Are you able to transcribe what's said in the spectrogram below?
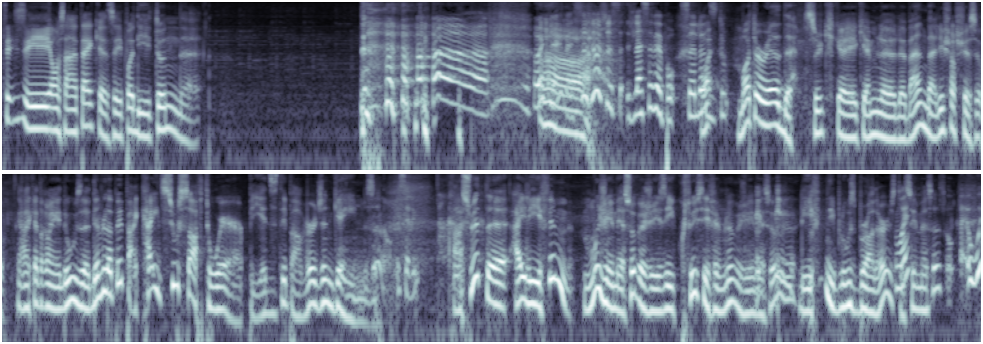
Tu sais, c'est- on s'entend que c'est pas des tunes. euh! ok, Ah. mais celle-là, je, je la savais pas. Celle-là Ouais. du tout. Motorhead, ceux qui, qui aiment le, le band, ben allez chercher ça. En 92, euh, développé par Kaitsu Software, puis édité par Virgin Games. Non, mais salut. Ensuite, euh, hey, les films, moi j'aimais ça, parce que je les ai écoutés ces films-là, mais j'aimais ça. là. Les films des Blues Brothers, Ouais. tu aimais ça? toi? Euh, oui,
